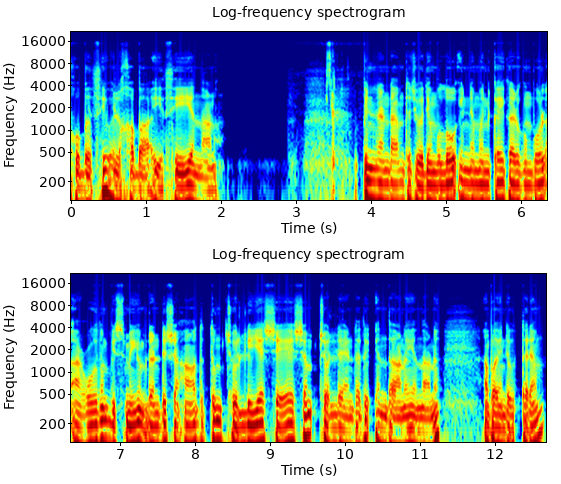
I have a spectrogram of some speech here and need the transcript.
ഖുബസി വൽ ഖബാഇസി എന്നാണ്. പിന്നെ രണ്ടാമത്തെ ചോദ്യം ഉള്ളൂ ഇന്ന് മുൻകൈ കഴുകുമ്പോൾ അഴൂതും ബിസ്മിയും രണ്ട് ഷഹാദത്തും ചൊല്ലിയ ശേഷം ചൊല്ലേണ്ടത് എന്താണ് എന്നാണ്. അപ്പോൾ അതിന്റെ ഉത്തരം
